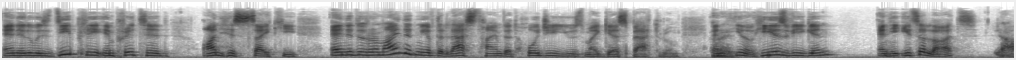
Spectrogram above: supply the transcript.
and it was deeply imprinted on his psyche. And it reminded me of the last time that Hoji used my guest bathroom. And Right. you know, he is vegan and he eats a lot. Yeah.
